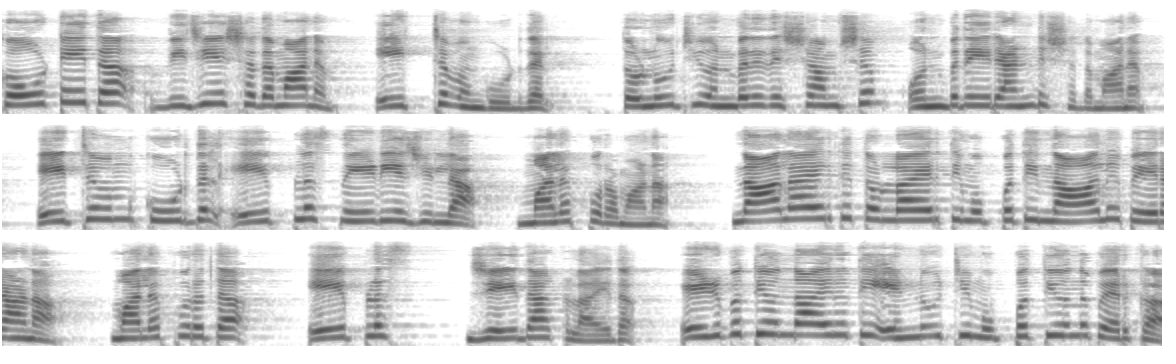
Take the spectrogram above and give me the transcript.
കോട്ടയത്ത് വിജയ ശതമാനം ഏറ്റവും കൂടുതൽ. തൊണ്ണൂറ്റിയൊൻപത് ദശാംശം ഒൻപത് രണ്ട് ശതമാനം. ഏറ്റവും കൂടുതൽ എ പ്ലസ് നേടിയ ജില്ല മലപ്പുറമാണ്. നാലായിരത്തി തൊള്ളായിരത്തി മുപ്പത്തിനാല് പേരാണ് മലപ്പുറത്ത് എ പ്ലസ് ജേതാക്കളായത്. എഴുപത്തിയൊന്നായിരത്തി എണ്ണൂറ്റി മുപ്പത്തിയൊന്ന് പേർക്ക്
